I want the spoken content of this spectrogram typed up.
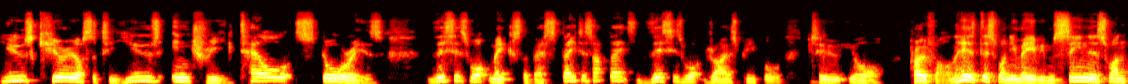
use curiosity, use intrigue, tell stories. This is what makes the best status updates. This is what drives people to your profile. And here's this one. You may have even seen this one.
